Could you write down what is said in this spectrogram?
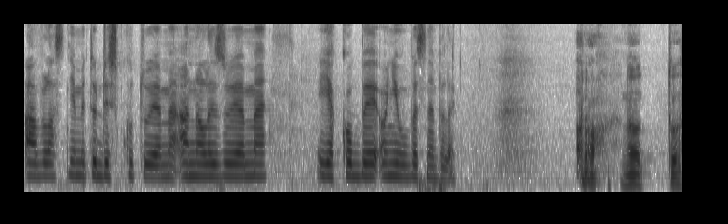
a vlastně my tu diskutujeme, analyzujeme jako by oni vůbec nebyli. Ano, no to,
